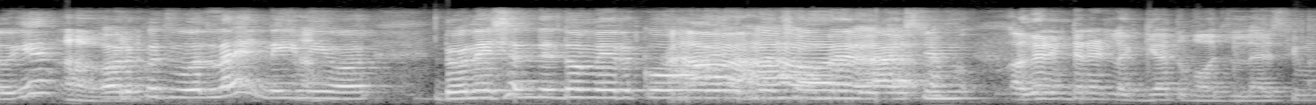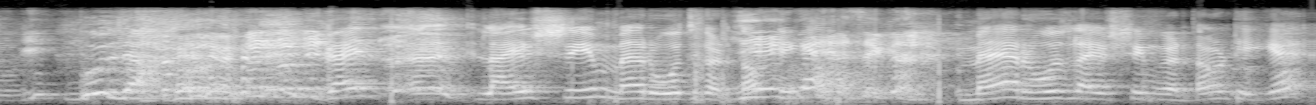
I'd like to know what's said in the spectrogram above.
हो गया? हाँ, और कुछ बोलना है? नहीं नहीं और डोनेशन दे दो मेरे को लाइव स्ट्रीम अगर इंटरनेट लग गया तो बहुत लाइव स्ट्रीम होगी। भूल जा गाइस लाइव स्ट्रीम मैं रोज करता हूँ ठीक है? मैं रोज लाइव स्ट्रीम करता हूँ ठीक है?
